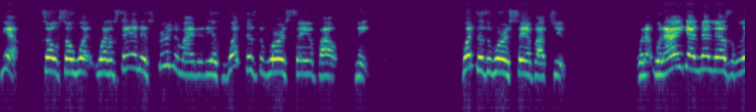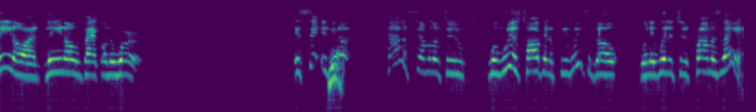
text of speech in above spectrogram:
Yeah. So so what what I'm saying is spiritual minded is what does the word say about me? What does the word say about you? When I, when I ain't got nothing else to lean on, lean on back on the word. It's, it's you know kind of similar to when we was talking a few weeks ago when they went into the promised land.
